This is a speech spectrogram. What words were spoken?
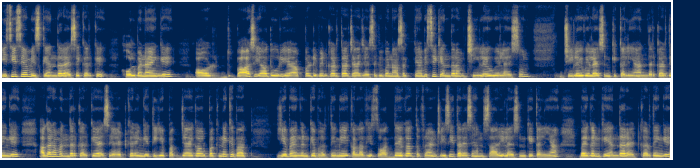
इसी से हम इसके अंदर ऐसे करके होल बनाएँगे और पास या दूर ये आप पर डिपेंड करता है, चाहे जैसे भी बना सकते हैं। अब इसी के अंदर हम छीले हुए लहसुन, छीले हुए लहसुन की कलियाँ अंदर कर देंगे। अगर हम अंदर करके ऐसे ऐड करेंगे तो ये पक जाएगा और पकने के बाद ये बैंगन के भरते में एक अलग ही स्वाद देगा। तो फ्रेंड्स इसी तरह से हम सारी लहसुन की कलियाँ बैंगन के अंदर ऐड कर देंगे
